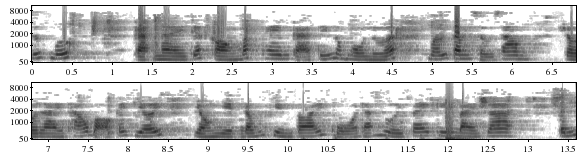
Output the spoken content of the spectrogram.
sướt mướt. Cặp này chắc còn mất thêm cả tiếng đồng hồ nữa mới tâm sự xong, rồi lại tháo bỏ cái giới, dọn dẹp đống phiền toái của đám người phe kia bày ra. Tính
